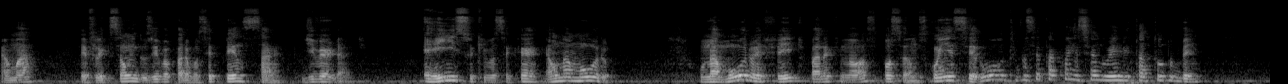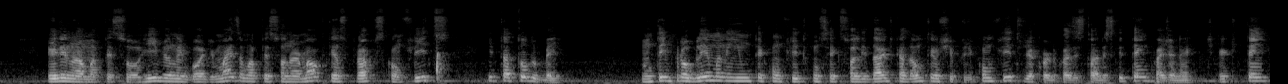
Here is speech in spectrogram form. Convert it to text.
É uma reflexão induziva para você pensar de verdade. É isso que você quer? É um namoro. O namoro é feito para que nós possamos conhecer o outro. Você está conhecendo ele está tudo bem. Ele não é uma pessoa horrível nem boa demais, é uma pessoa normal que tem os próprios conflitos e tá tudo bem. Não tem problema nenhum ter conflito com sexualidade, cada um tem um tipo de conflito de acordo com as histórias que tem, com a genética que tem,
